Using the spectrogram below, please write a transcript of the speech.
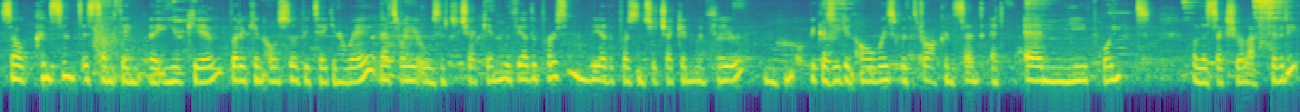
So, consent is something that you give, but it can also be taken away. That's why you always have to check in with the other person, and the other person should check in with you, mm-hmm. because you can always withdraw consent at any point of the sexual activity.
